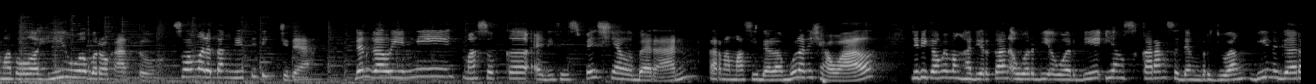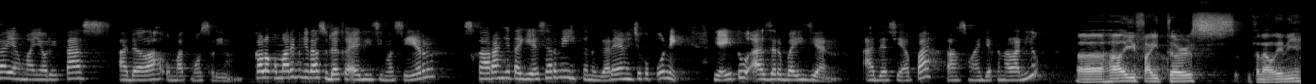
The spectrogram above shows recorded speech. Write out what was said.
warahmatullahi wabarakatuh. Selamat datang di Titik Jeda. Dan kali ini masuk ke edisi spesial Lebaran karena masih dalam bulan Syawal. Jadi kami menghadirkan awardee-awardee yang sekarang sedang berjuang di negara yang mayoritas adalah umat muslim. Kalau kemarin kita sudah ke edisi Mesir, sekarang kita geser nih ke negara yang cukup unik, yaitu Azerbaijan. Ada siapa? Langsung aja kenalan yuk. Uh, hai fighters, kenalin nih,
